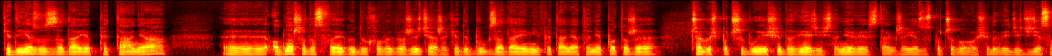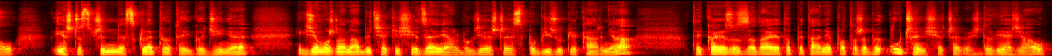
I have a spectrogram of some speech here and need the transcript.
kiedy Jezus zadaje pytania, odnoszę do swojego duchowego życia, że kiedy Bóg zadaje mi pytania, to nie po to, że czegoś potrzebuję się dowiedzieć. To nie jest tak, że Jezus potrzebował się dowiedzieć, gdzie są jeszcze czynne sklepy o tej godzinie i gdzie można nabyć jakieś jedzenie, albo gdzie jeszcze jest w pobliżu piekarnia. Tylko Jezus zadaje to pytanie po to, żeby uczeń się czegoś dowiedział.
